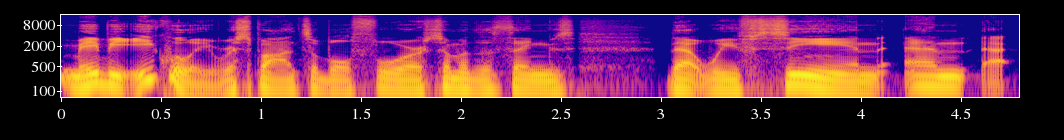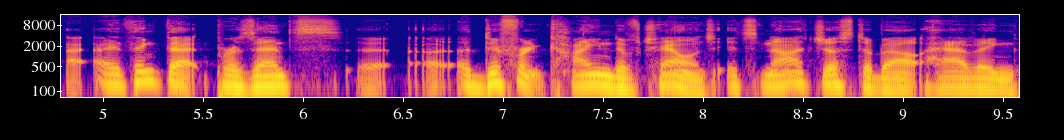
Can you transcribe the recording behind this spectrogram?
maybe equally responsible for some of the things that we've seen. And I, think that presents a, a different kind of challenge. It's not just about having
